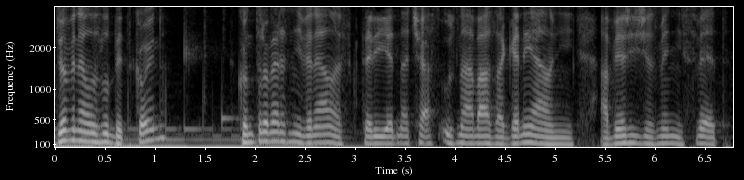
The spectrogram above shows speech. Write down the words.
Kdo vynalezl Bitcoin? Kontroverzní vynález, který jedna část uznává za geniální a věří, že změní svět,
